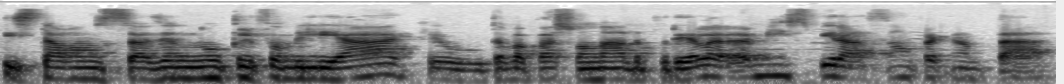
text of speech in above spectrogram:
estávamos fazendo núcleo familiar, que eu estava apaixonada por ela, era a minha inspiração para cantar.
